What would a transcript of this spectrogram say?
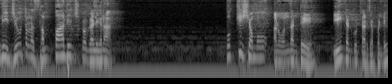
నీ జీవితంలో సంపాదించుకోగలిగిన పొక్కిషము అని ఉందంటే ఏంటనుకుంటున్నారు చెప్పండి?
